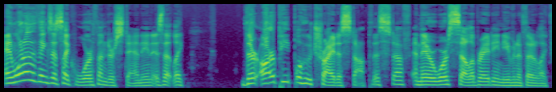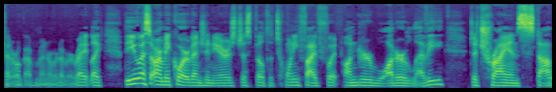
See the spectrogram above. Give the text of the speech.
And one of the things that's like worth understanding is that like there are people who try to stop this stuff and they're worth celebrating even if they're like federal government or whatever, right? Like the US Army Corps of Engineers just built a 25 foot underwater levee to try and stop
